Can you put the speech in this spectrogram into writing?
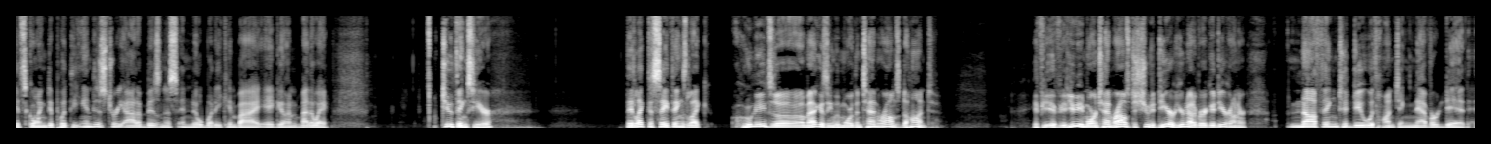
It's going to put the industry out of business and nobody can buy a gun. By the way, two things here. They like to say things like, Who needs a magazine with more than 10 rounds to hunt? If you, if you need more than 10 rounds to shoot a deer, you're not a very good deer hunter. Nothing to do with hunting. Never did.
